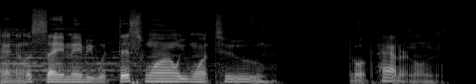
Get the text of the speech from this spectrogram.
And let's say maybe with this one, we want to throw a pattern on it.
